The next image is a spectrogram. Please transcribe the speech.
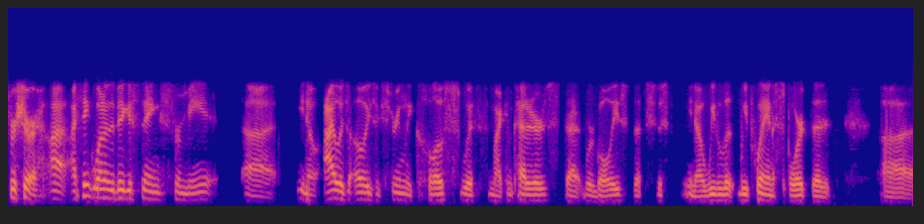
For sure. I, I, think one of the biggest things for me, uh, you know, I was always extremely close with my competitors that were goalies. That's just, you know, we we play in a sport that uh,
